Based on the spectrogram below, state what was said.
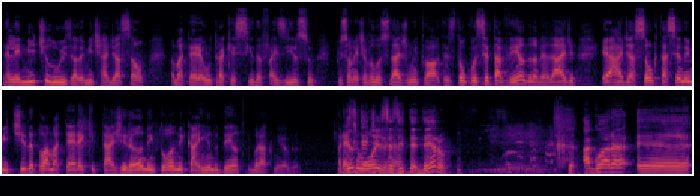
ela emite luz, ela emite radiação. A matéria ultraaquecida faz isso, principalmente a velocidades muito altas. Então, o que você está vendo, na verdade, é a radiação que está sendo emitida pela matéria que está girando em torno e caindo dentro do buraco negro. Parece Eu entendi, um olho, vocês né? entenderam? Agora, é,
